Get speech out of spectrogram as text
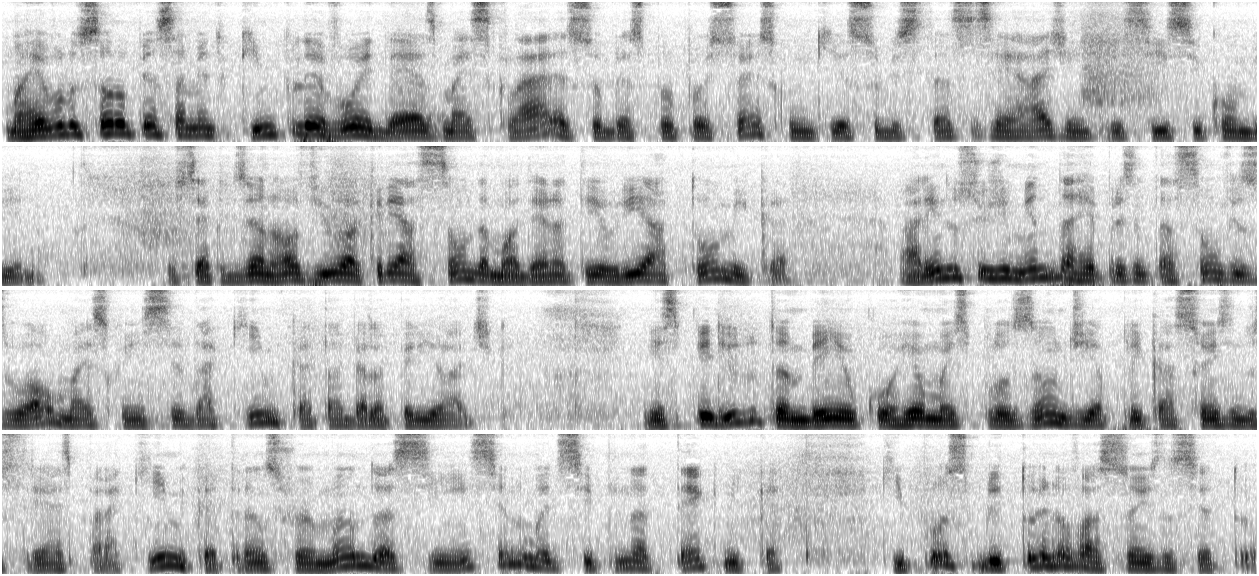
Uma revolução no pensamento químico levou a ideias mais claras sobre as proporções com que as substâncias reagem entre si e se combinam. O século XIX viu a criação da moderna teoria atômica, além do surgimento da representação visual mais conhecida da química, a tabela periódica. Nesse período também ocorreu uma explosão de aplicações industriais para a química, transformando a ciência numa disciplina técnica que possibilitou inovações no setor.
